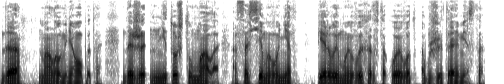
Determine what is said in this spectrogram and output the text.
«Да, мало у меня опыта. Даже не то, что мало, а совсем его нет. Первый мой выход в такое вот обжитое место».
